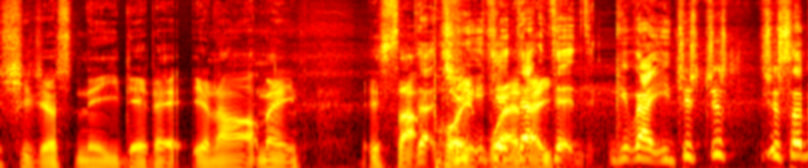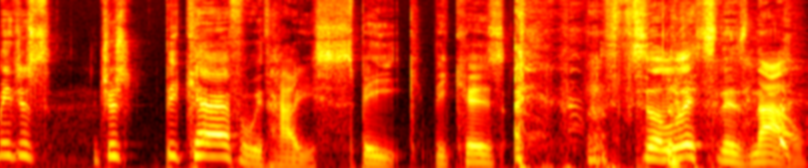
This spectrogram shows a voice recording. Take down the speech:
she just needed it. You know what I mean? It's that, That- point you- where that- they. that- right, you just, just, just let me just, just be careful with how you speak because to the listeners now,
